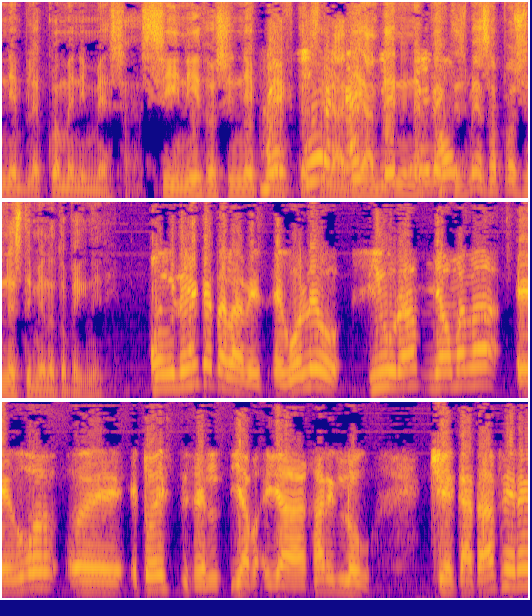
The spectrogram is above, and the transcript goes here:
είναι εμπλεκόμενοι μέσα. Συνήθως είναι Ναι, παίκτες. σίγουρα Δηλαδή, αν κάποιοι- δεν είναι εγώ- παίκτες μέσα, πώς είναι στημένο το παιχνίδι; Όχι, δεν καταλαβαίνεις. Εγώ λέω σίγουρα μια ομάδα, εγώ ε, το έστησε για, για χάρη λόγου. Και κατάφερε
